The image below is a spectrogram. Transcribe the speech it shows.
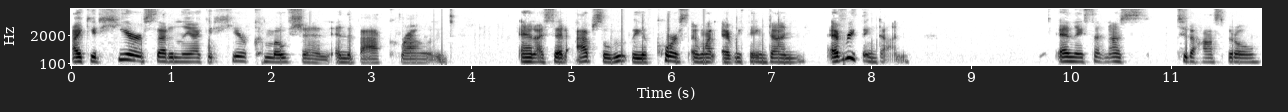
I could hear suddenly, I could hear commotion in the background. And I said, absolutely, of course, I want everything done, everything done. And they sent us to the hospital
